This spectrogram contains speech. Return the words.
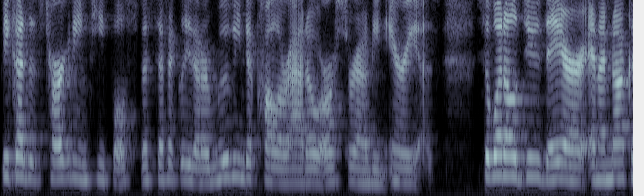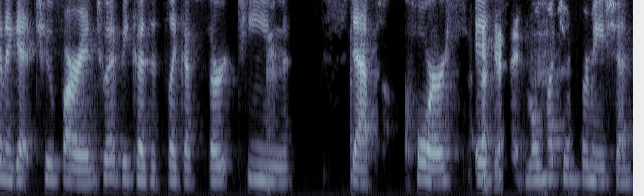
because it's targeting people specifically that are moving to Colorado or surrounding areas. So, what I'll do there, and I'm not going to get too far into it because it's like a 13 step course, it's okay. so much information.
